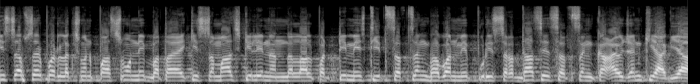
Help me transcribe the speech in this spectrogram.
इस अवसर पर लक्ष्मण पासवान ने बताया कि समाज के लिए नंदलाल पट्टी में स्थित सत्संग भवन में पूरी श्रद्धा से सत्संग का आयोजन किया गया।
